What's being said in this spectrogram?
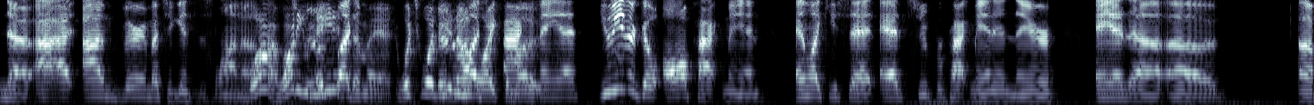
no, I, I I'm very much against this lineup. Why? Why do you Too hate much- it so much? Which one do you not like the most? Pac-Man. You either go all Pac-Man, and like you said, add Super Pac-Man in there, and uh, uh, uh,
